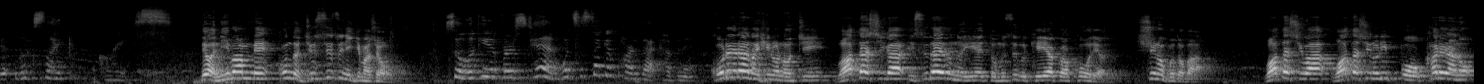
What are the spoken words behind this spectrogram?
It looks like grace. では2番目今度は10節に行きましょう So, looking at verse 10, what's the second part of that covenant? これらの日の後私がイスラエルの家と結ぶ契約はこうである主の言葉私は私の立法を彼らの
